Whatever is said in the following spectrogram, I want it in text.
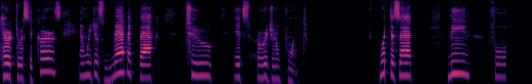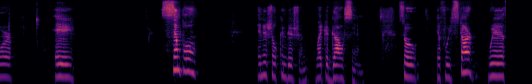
characteristic curves and we just map it back to its original point. What does that mean for a simple initial condition like a Gaussian? So if we start with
